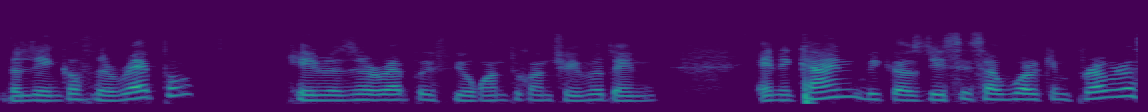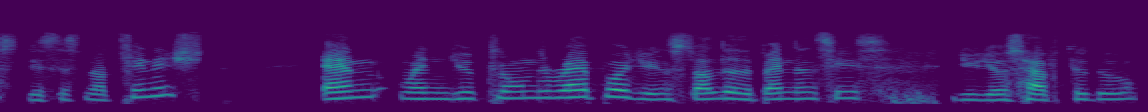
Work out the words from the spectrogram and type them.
the link of the repo. Here is the repo if you want to contribute in any kind, because this is a work in progress. This is not finished. And when you clone the repo, you install the dependencies, you just have to do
